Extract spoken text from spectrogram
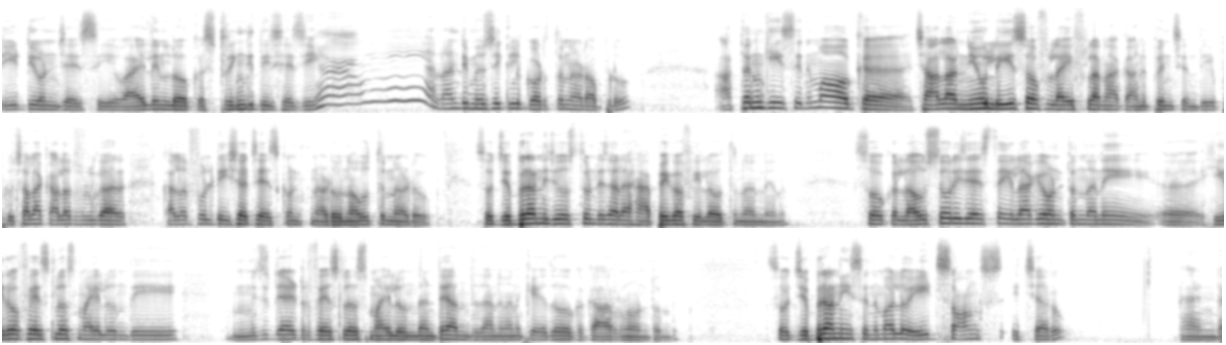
డీట్యూన్ చేసి వయలిన్లో ఒక స్ట్రింగ్ తీసేసి అలాంటి మ్యూజిక్లు కొడుతున్నాడు అప్పుడు. అతనికి ఈ సినిమా ఒక చాలా న్యూ లీస్ ఆఫ్ లైఫ్లా నాకు అనిపించింది. ఇప్పుడు చాలా కలర్ఫుల్గా కలర్ఫుల్ టీషర్ట్ వేసుకుంటున్నాడు నవ్వుతున్నాడు. సో జిబ్రాన్ని చూస్తుంటే చాలా హ్యాపీగా ఫీల్ అవుతున్నాను నేను. సో ఒక లవ్ స్టోరీ చేస్తే ఇలాగే ఉంటుందని హీరో ఫేస్లో స్మైల్ ఉంది మ్యూజిక్ డైరెక్టర్ ఫేస్లో స్మైల్ ఉందంటే అంత దాని వెనక ఏదో ఒక కారణం ఉంటుంది. సో జిబ్రాన్ ఈ సినిమాలో ఎయిట్ సాంగ్స్ ఇచ్చారు. అండ్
